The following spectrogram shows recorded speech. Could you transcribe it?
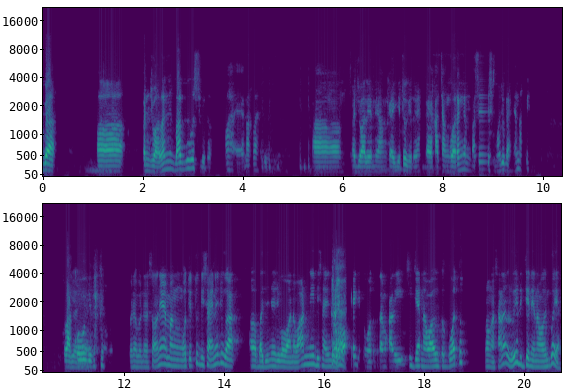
juga eh, penjualannya bagus gitu. Wah enak lah gitu. uh, ngejualin yang kayak gitu gitu ya kayak kacang goreng kan pasti semua juga enak ya laku Iya, iya. gitu Benar-benar. Soalnya emang waktu itu desainnya juga eh, bajunya juga warna-warni, desainnya juga oke gitu. Waktu pertama kali si Jen nawalin ke gua tuh, kalau nggak salah lu ya di Jen yang nawalin gua ya?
